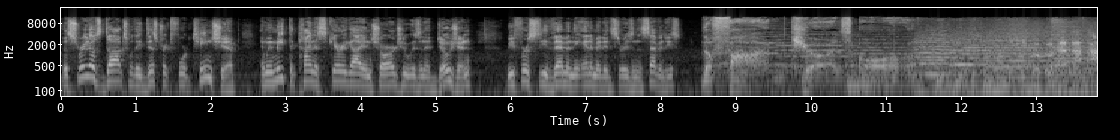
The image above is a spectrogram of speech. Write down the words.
The Cerritos docks with a District 14 ship, and we meet the kind of scary guy in charge who is an Edosian. We first see them in the animated series in the 70s. The farm cures all.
